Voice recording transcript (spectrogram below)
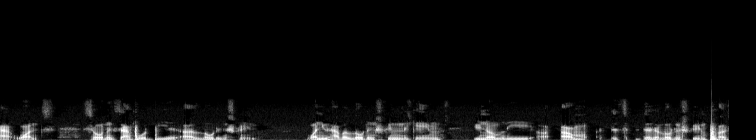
at once. So an example would be a loading screen. When you have a loading screen in the game, you normally uh, um it's there's a loading screen plus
